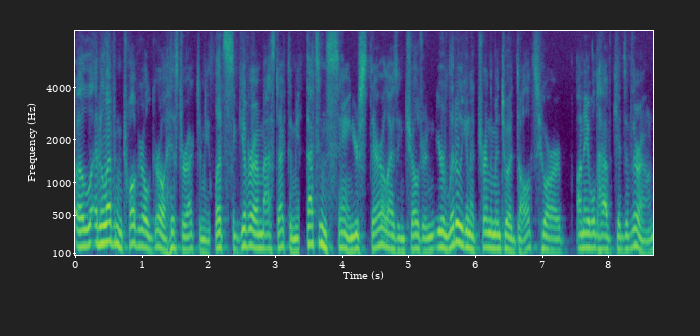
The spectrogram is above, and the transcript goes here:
a- an 11, 12 year old girl a hysterectomy, let's give her a mastectomy. That's insane. You're sterilizing children. You're literally going to turn them into adults who are unable to have kids of their own,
